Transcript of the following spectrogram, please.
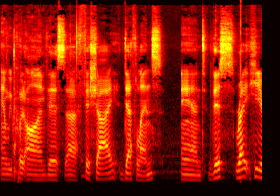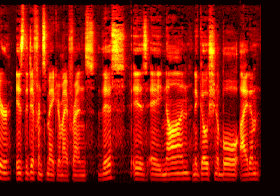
and we put on this uh, fisheye depth lens and this right here is the difference maker, my friends. This is a non-negotiable item.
